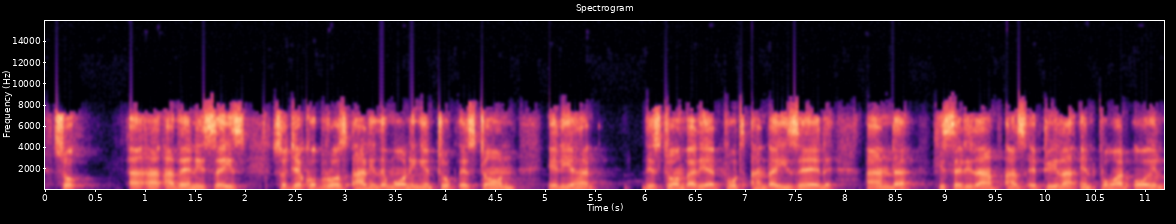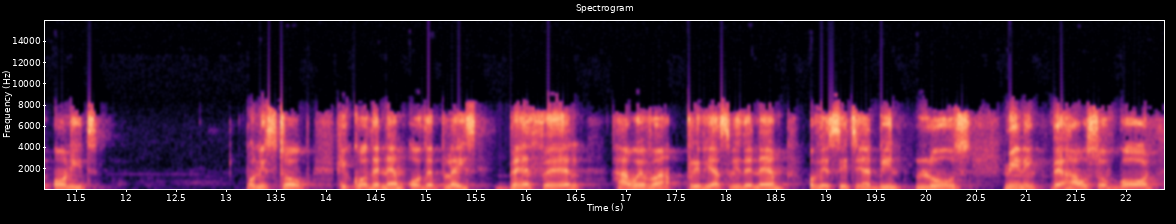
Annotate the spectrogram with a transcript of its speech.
So, uh, and then he says, So Jacob rose early in the morning and took a stone, and he had the stone that he had put under his head, and uh, he set it up as a pillar and poured oil on it on his top. He called the name of the place Bethel. However, previously the name of the city had been Luz, meaning the house of God,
